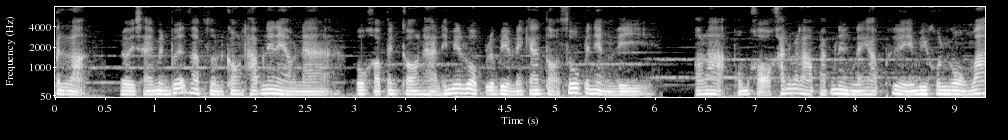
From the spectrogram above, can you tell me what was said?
เป็นหลัก โดยใช้เป็นเพื่อสนับสนุนกองทัพในแนวหน้า พวกเขาเป็นกองทหารที่มีระบบระเบียบในการต่อสู้เป็นอย่างดี เอาล่ะผมขอขั้นเวลาแป๊บหนึ่งนะครับเผื่อยังมีคนงงว่า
